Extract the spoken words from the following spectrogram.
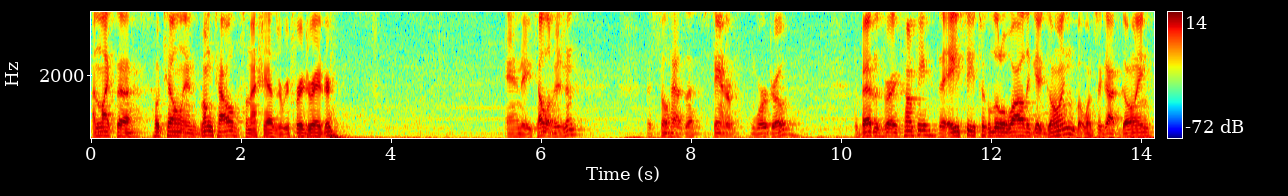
Unlike the hotel in Vung Tau, this one actually has a refrigerator and a television. It still has a standard wardrobe. The bed was very comfy. The AC took a little while to get going, but once it got going,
